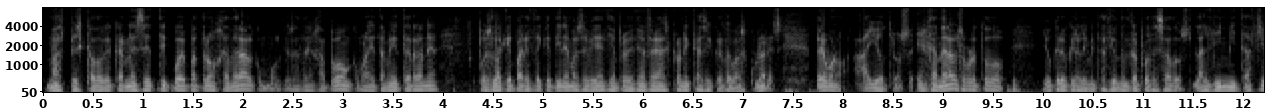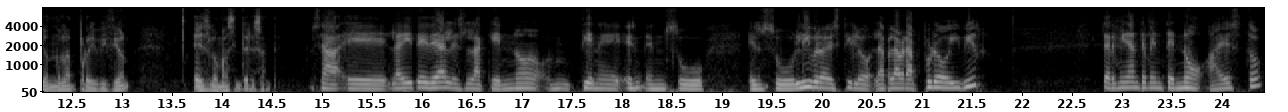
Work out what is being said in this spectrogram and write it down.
más pescado que carne, ese tipo de patrón general, como el que se hace en Japón, como la dieta mediterránea, pues la que parece que tiene más evidencia en prevención de enfermedades crónicas y cardiovasculares. Pero bueno, hay otros. En general, sobre todo, yo creo que la limitación de ultraprocesados, la limitación, no la prohibición, es lo más interesante. O sea, eh, la dieta ideal es la que no tiene en, su, en su libro de estilo la palabra prohibir, terminantemente no a esto,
